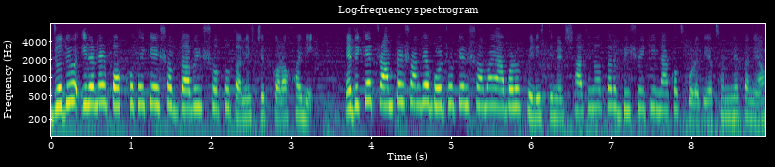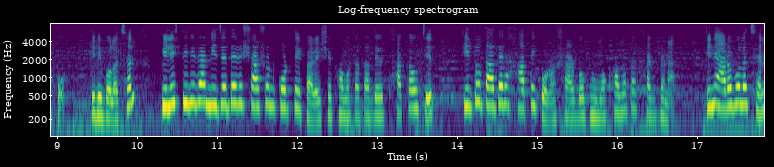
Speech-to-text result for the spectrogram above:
যদিও ইরানের পক্ষ থেকে এসব দাবির সত্যতা নিশ্চিত করা হয়নি। এদিকে ট্রাম্পের সঙ্গে বৈঠকের সময় আবারও ফিলিস্তিনের স্বাধীনতার বিষয়টি নাকচ করে দিয়েছেন নেতানিয়াহু। তিনি বলেছেন ফিলিস্তিনিরা নিজেদের শাসন করতেই পারে, সে ক্ষমতা তাদের থাকা উচিত, কিন্তু তাদের হাতে কোনো সার্বভৌম ক্ষমতা থাকবে না। তিনি আরও বলেছেন,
